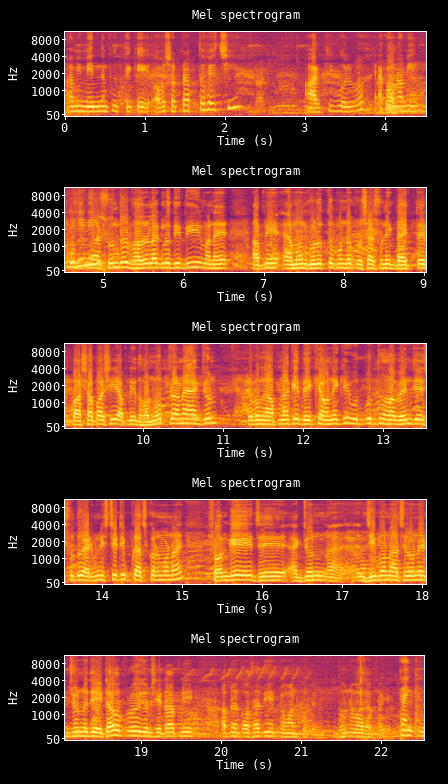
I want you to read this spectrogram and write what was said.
আমি মেদিনীপুর থেকে অবসরপ্রাপ্ত হয়েছি। আর কি বলব? এখন আমি গৃহিণী। সুন্দর ভালো লাগল দিদি। মানে আপনি এমন গুরুত্বপূর্ণ প্রশাসনিক দায়িত্বের পাশাপাশি আপনি ধর্মপ্রাণা একজন এবং আপনাকে দেখে অনেকেই উদ্বুদ্ধ হবেন যে শুধু অ্যাডমিনিস্ট্রেটিভ কাজকর্ম নয় সঙ্গে যে একজন জীবন আচরণের জন্য যে এটাও প্রয়োজন সেটা আপনি আপনার কথা দিয়ে প্রমাণ করলেন। ধন্যবাদ আপনাকে। থ্যাংক ইউ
